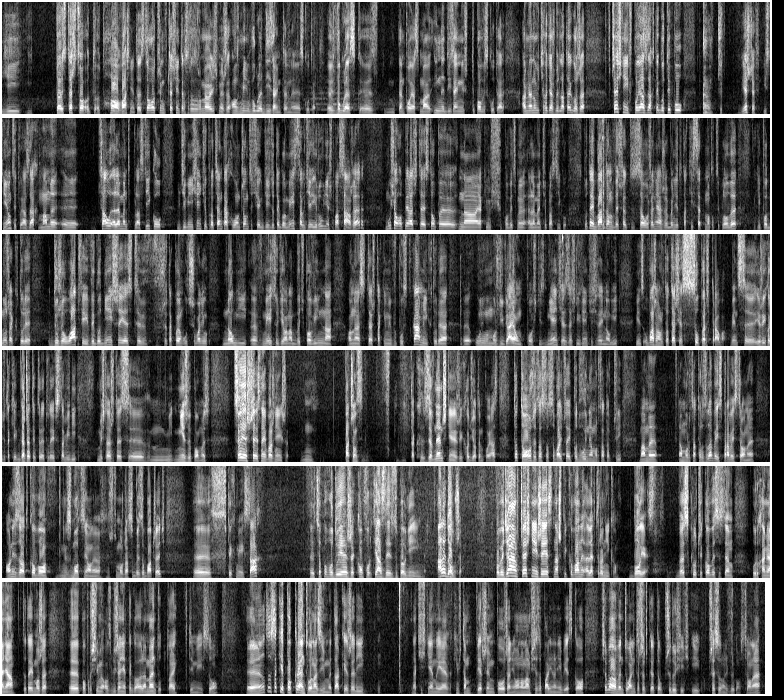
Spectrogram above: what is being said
I, I to jest też co, to, to, właśnie, to jest to, o czym wcześniej teraz rozmawialiśmy, że on zmienił w ogóle design ten e, skuter. E, W ogóle e, ten pojazd ma inny design niż typowy skuter, a mianowicie chociażby dlatego, że wcześniej w pojazdach tego typu, czy jeszcze w istniejących pojazdach mamy cały element plastiku w 90% łączący się gdzieś do tego miejsca, gdzie i również pasażer musiał opierać te stopy na jakimś powiedzmy elemencie plastiku. Tutaj Barton wyszedł z założenia, że będzie to taki set motocyklowy, taki podnóżek, który dużo łatwiej, wygodniejszy jest, w, że tak powiem, utrzymaniu nogi w miejscu, gdzie ona być powinna. Ona jest też takimi wypustkami, które e, umożliwiają poślizgnięcie, ześlizgnięcie się tej nogi, więc uważam, że to też jest super sprawa. Więc e, jeżeli chodzi o takie gadżety, które tutaj wstawili, myślę, że to jest e, mm, nie- niezły pomysł. Co jeszcze jest najważniejsze? Patrząc tak zewnętrznie, jeżeli chodzi o ten pojazd, to to, że zastosowali tutaj podwójny amortyzator, czyli mamy amortyzator z lewej i z prawej strony. On jest dodatkowo wzmocniony, jeszcze można sobie zobaczyć e, w tych miejscach, e, co powoduje, że komfort jazdy jest zupełnie inny. Ale dobrze. Powiedziałem wcześniej, że jest naszpikowany elektroniką, bo jest. Bezkluczykowy system uruchamiania. Tutaj może e, poprosimy o zbliżenie tego elementu tutaj, w tym miejscu. E, No to jest takie pokrętło, nazwijmy tak. Jeżeli naciśniemy je w jakimś tam pierwszym położeniu, ono nam się zapali na niebiesko. Trzeba ewentualnie troszeczkę to przydusić i przesunąć w drugą stronę.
